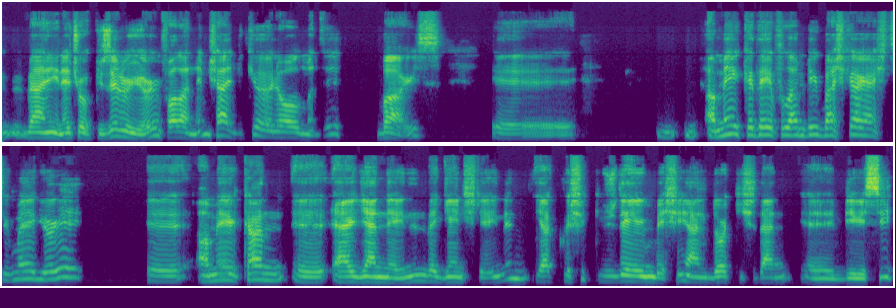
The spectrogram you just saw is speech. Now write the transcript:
ben yine çok güzel uyuyorum falan demiş. Halbuki öyle olmadı bariz. E, Amerika'da yapılan bir başka araştırmaya göre e, Amerikan e, ergenlerinin ve gençlerinin yaklaşık yüzde 25'i yani dört kişiden e, birisi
